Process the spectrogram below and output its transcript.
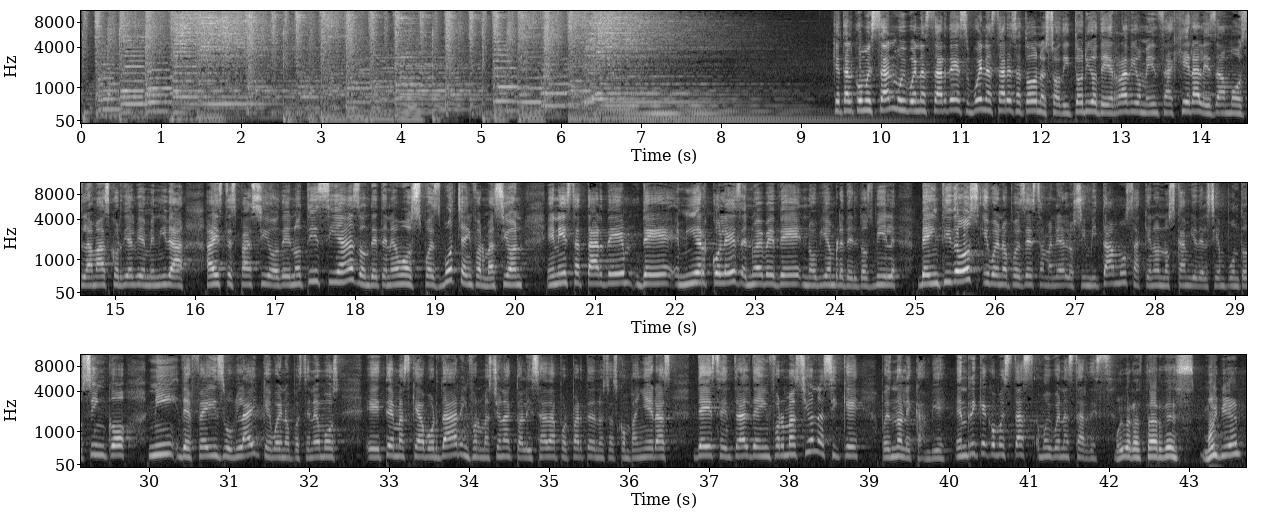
¿Qué tal? ¿Cómo están? Muy buenas tardes. Buenas tardes a todo nuestro auditorio de Radio Mensajera. Les damos la más cordial bienvenida a este espacio de noticias donde tenemos pues mucha información en esta tarde de miércoles 9 de noviembre del 2022 y bueno pues de esta manera los invitamos a que no nos cambie del 100.5 ni de Facebook Live que bueno pues tenemos eh, temas que abordar, información actualizada por parte de nuestras compañeras de Central de Información así que pues no le cambie. Enrique, ¿cómo estás? Muy buenas tardes. Muy buenas tardes, muy bien,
